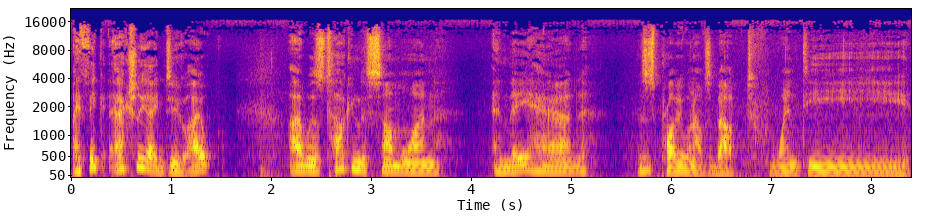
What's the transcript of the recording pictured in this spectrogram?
I think actually I do. I I was talking to someone and they had this is probably when I was about 20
